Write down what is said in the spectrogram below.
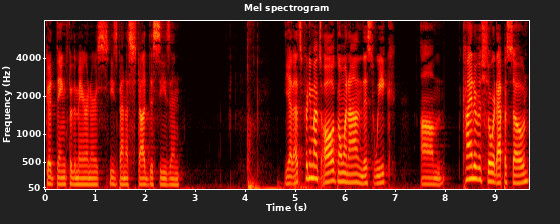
good thing for the Mariners. He's been a stud this season. Yeah, that's pretty much all going on this week. Um, kind of a short episode,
